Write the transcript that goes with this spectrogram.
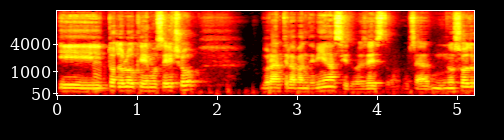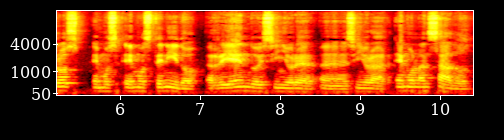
Y todo lo que hemos hecho durante la pandemia ha sido esto. O sea, nosotros hemos, hemos tenido, riendo y sin llorar, eh, sin llorar, hemos lanzado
